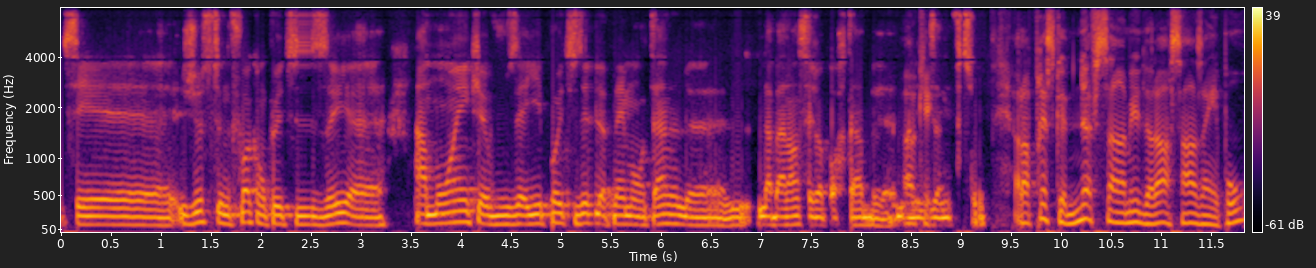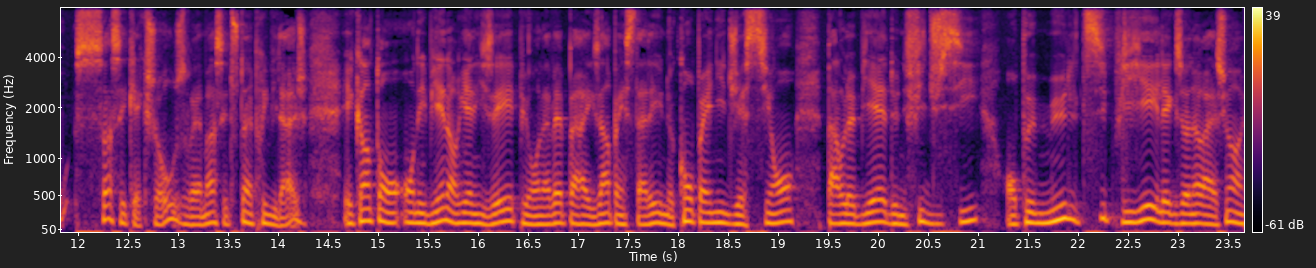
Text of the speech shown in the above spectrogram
C'est euh, juste une fois qu'on peut utiliser, à moins que vous n'ayez pas utilisé le plein montant, la balance est reportable dans les années futures. Alors, presque 900 000 sans impôt, ça, c'est quelque chose, vraiment, c'est tout un privilège. Et quand on, est bien organisé, puis on avait par exemple installé une compagnie de gestion par le biais d'une fiducie, on peut multiplier l'exonération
